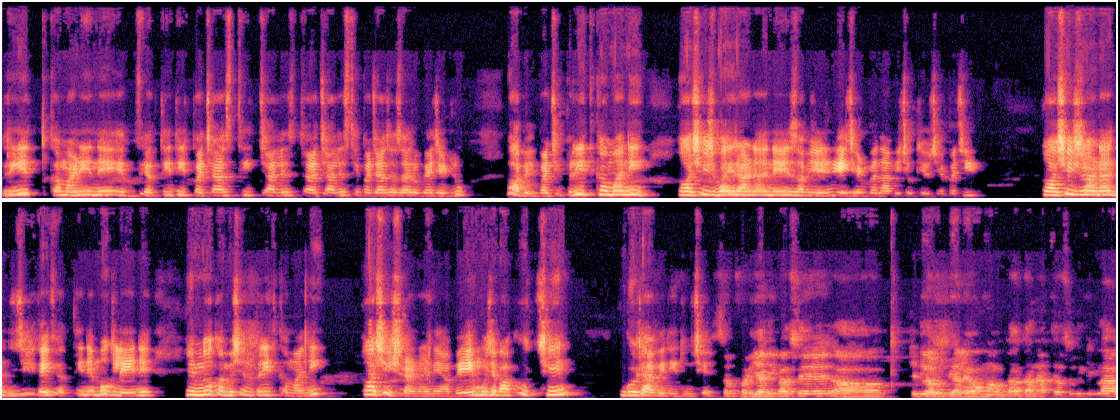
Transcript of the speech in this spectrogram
પ્રીત કમાણીને વ્યક્તિથી પચાસથી ચાલીસ, ચાલીસથી પચાસ હજાર રૂપિયા જેટલું આપે. પછી પ્રીત કમાણી આશીષભાઈ રાણાને સબ એજન્ટ બનાવી ચૂક્યું છે. પછી આશીષ રાણા જે કઈ વ્યક્તિને મોકલે એને એમનું કમિશન પ્રીત કમાની આશીષ રાણાને આપે. એ મુજબ આખું ચેન ગોઠવી દીધું છે. સર ફરિયાદી પાસે કેટલા રૂપિયા લેવામાં આવતા હતા અને અત્યાર સુધી કેટલા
